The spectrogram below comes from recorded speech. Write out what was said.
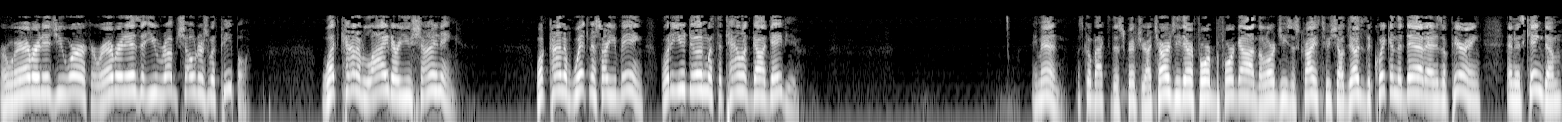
Or wherever it is you work, or wherever it is that you rub shoulders with people. What kind of light are you shining? What kind of witness are you being? What are you doing with the talent God gave you? Amen. Let's go back to the scripture. I charge thee therefore before God, the Lord Jesus Christ, who shall judge the quick and the dead at his appearing and his kingdom,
